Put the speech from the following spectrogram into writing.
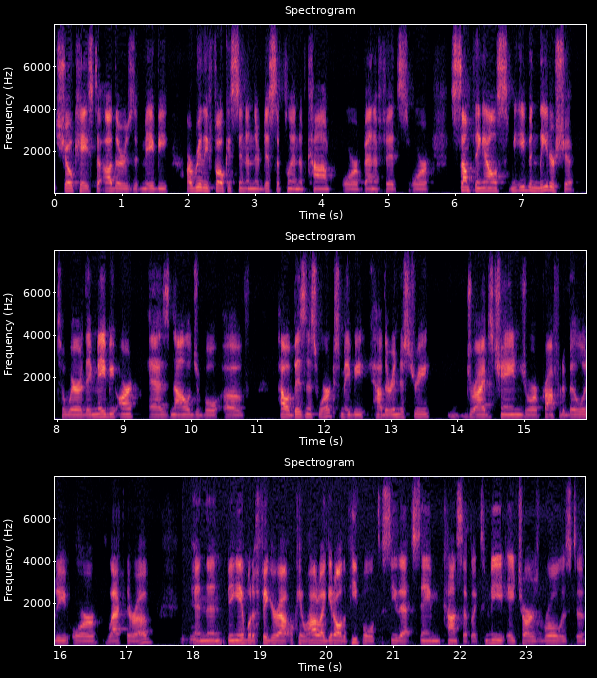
showcase to others that maybe are really focusing on their discipline of comp or benefits or something else, even leadership, to where they maybe aren't as knowledgeable of how a business works, maybe how their industry drives change or profitability or lack thereof. Mm-hmm. and then being able to figure out okay well how do i get all the people to see that same concept? Like to me hr's role is to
